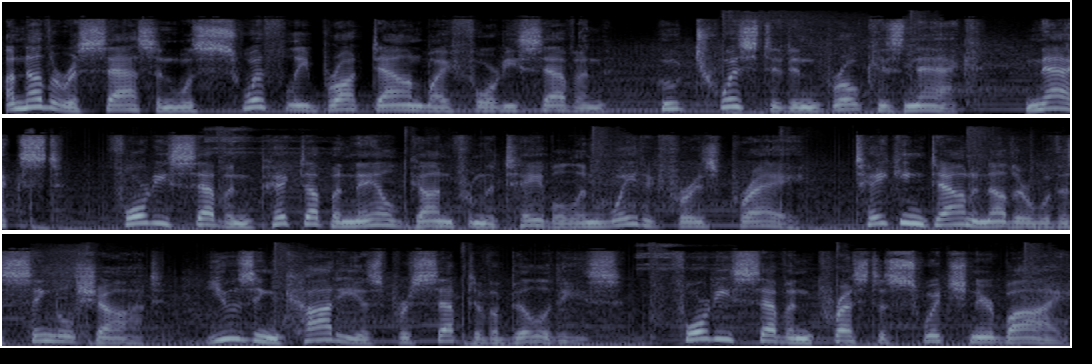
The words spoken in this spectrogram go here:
Another assassin was swiftly brought down by 47, who twisted and broke his neck. Next, 47 picked up a nail gun from the table and waited for his prey, taking down another with a single shot. Using Katia's perceptive abilities, 47 pressed a switch nearby,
